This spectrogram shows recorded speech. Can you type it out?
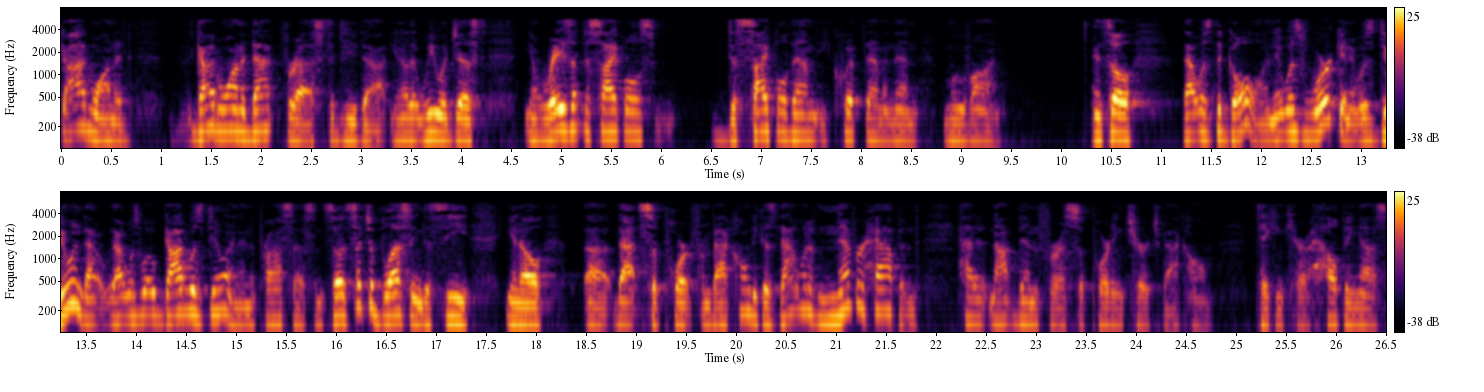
God wanted God wanted that for us to do that. You know, that we would just, you know, raise up disciples, disciple them, equip them, and then move on. And so that was the goal, and it was working. It was doing that. That was what God was doing in the process. And so it's such a blessing to see, you know, uh, that support from back home because that would have never happened had it not been for a supporting church back home, taking care of, helping us,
